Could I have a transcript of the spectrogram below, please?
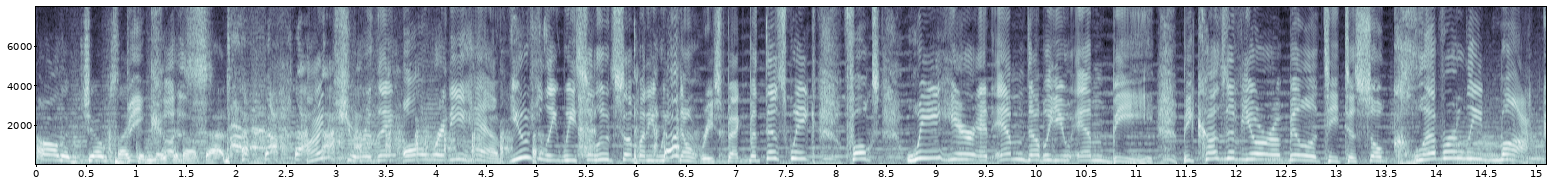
All the jokes I could make about that. I'm sure they already have. Usually we salute somebody we don't respect, but this week, folks, we here at MWMB, because of your ability to so cleverly mock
